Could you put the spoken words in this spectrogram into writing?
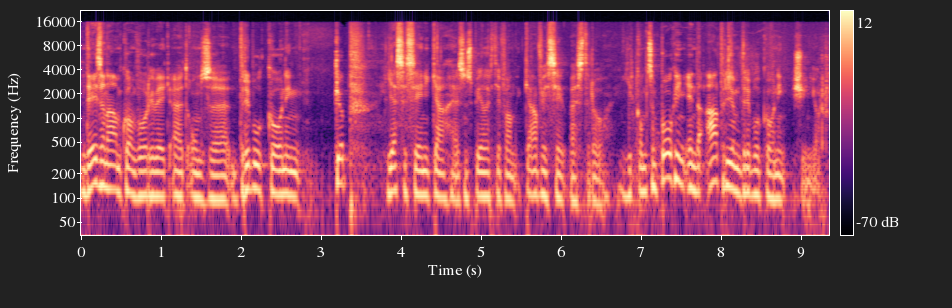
Deze naam kwam vorige week uit onze Dribbelkoning Cup. Jesse Senica, hij is een spelertje van KVC Westerlo. Hier komt zijn poging in de Atrium Dribbelkoning Junior.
